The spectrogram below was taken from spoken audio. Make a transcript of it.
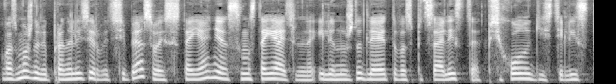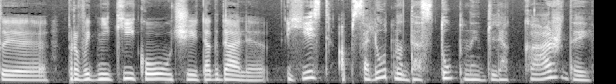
Возможно ли проанализировать себя, свои состояния самостоятельно? Или нужны для этого специалисты, психологи, стилисты, проводники, коучи и так далее? Есть абсолютно доступный для каждой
